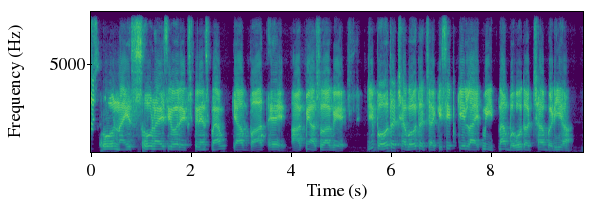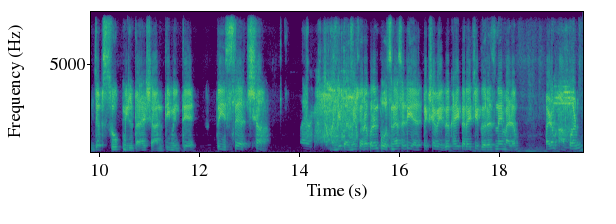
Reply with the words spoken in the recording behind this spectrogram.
so nice so nice your experience ma'am क्या बात है। आंख में आंसू आ गए। जी बहुत अच्छा बहुत अच्छा। किसी के लाइफ में इतना बहुत अच्छा बढ़िया जब सुख मिलता है शांति मिलती है तो इससे अच्छा। म्हणजे परमेश्वरापर्यंत पोहोचण्यासाठी यापेक्षा वेगळं काही करायची गरज नाही मॅडम मॅडम आपण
